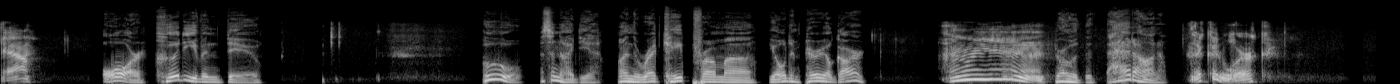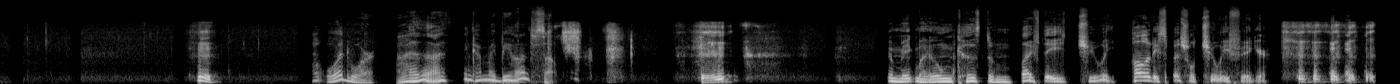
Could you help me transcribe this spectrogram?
yeah. Or could even do. Ooh, that's an idea. Find the red cape from uh, the old Imperial Guard. Oh yeah. Throw the, that on him. That could work. Hmm. That would work. I, I think I might be onto something. I make my own custom Life Day Chewy holiday special Chewy figure.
